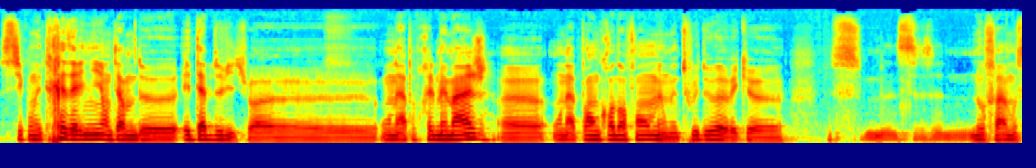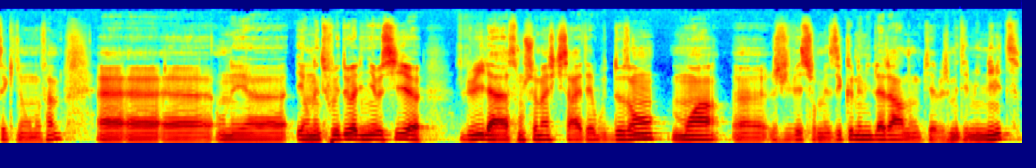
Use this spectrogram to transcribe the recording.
c'est qu'on est très alignés en termes d'étapes de vie. Tu vois, Euh, on a à peu près le même âge, euh, on n'a pas encore d'enfants, mais on est tous les deux avec euh, nos femmes, ou ceux qui ont nos femmes. Euh, euh, euh, on est, euh, et on est tous les deux alignés aussi. euh, lui, il a son chômage qui arrêté au bout de deux ans. Moi, euh, je vivais sur mes économies de la donc je m'étais mis une limite.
